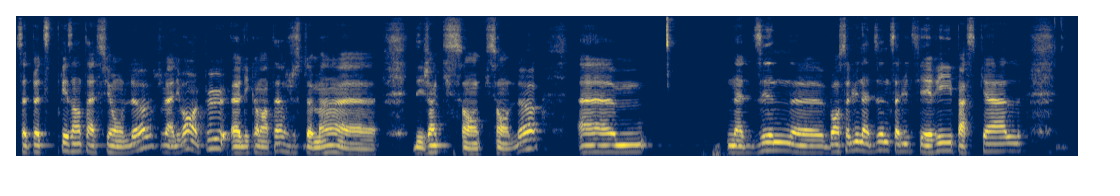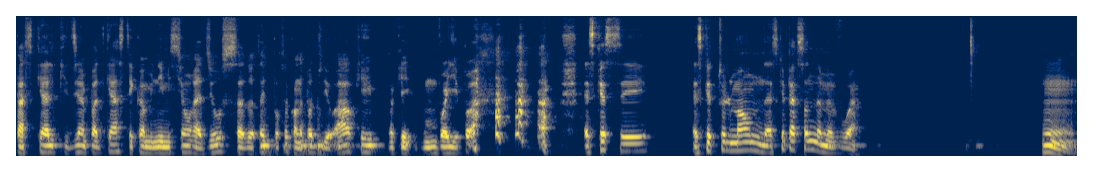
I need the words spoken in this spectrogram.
cette petite présentation-là. Je vais aller voir un peu euh, les commentaires justement euh, des gens qui sont, qui sont là. Euh, Nadine, bon, salut Nadine, salut Thierry, Pascal. Pascal qui dit un podcast est comme une émission radio, ça doit être pour ça qu'on n'a pas de vidéo. Ah, ok, ok, vous ne me voyez pas. est-ce que c'est. Est-ce que tout le monde. Est-ce que personne ne me voit? Hmm.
